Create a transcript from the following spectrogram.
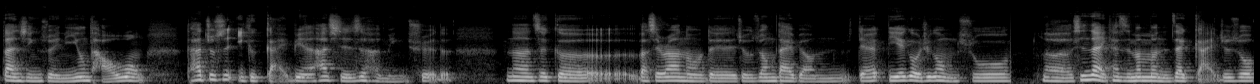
蛋形水泥，用陶瓮，它就是一个改变，它其实是很明确的。那这个 Vassarano 的酒庄代表 Diego 就跟我们说，呃，现在也开始慢慢的在改，就是说，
